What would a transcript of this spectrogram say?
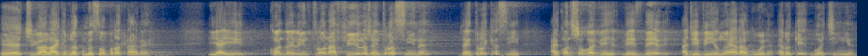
É, tio. A lágrima já começou a brotar, né? E aí, quando ele entrou na fila, já entrou assim, né? Já entrou aqui assim. Aí quando chegou a vez dele, adivinha, não era agulha, era o quê? Gotinha.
